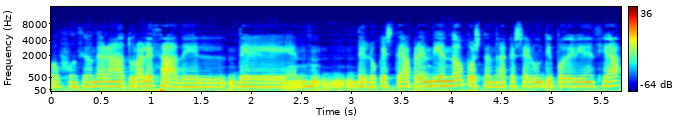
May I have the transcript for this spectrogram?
en función de la naturaleza de, de, lo que esté aprendiendo, pues tendrá que ser un tipo de evidencia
